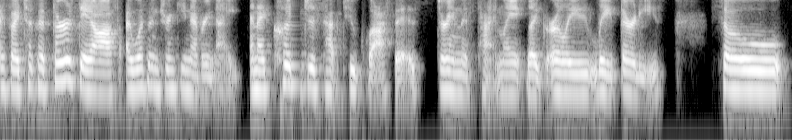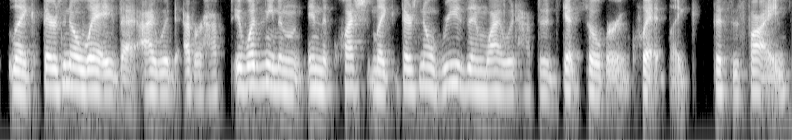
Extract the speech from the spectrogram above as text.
if I took a Thursday off, I wasn't drinking every night. And I could just have two glasses during this time, like like early, late 30s. So, like, there's no way that I would ever have, it wasn't even in the question. Like, there's no reason why I would have to get sober and quit. Like, this is fine.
